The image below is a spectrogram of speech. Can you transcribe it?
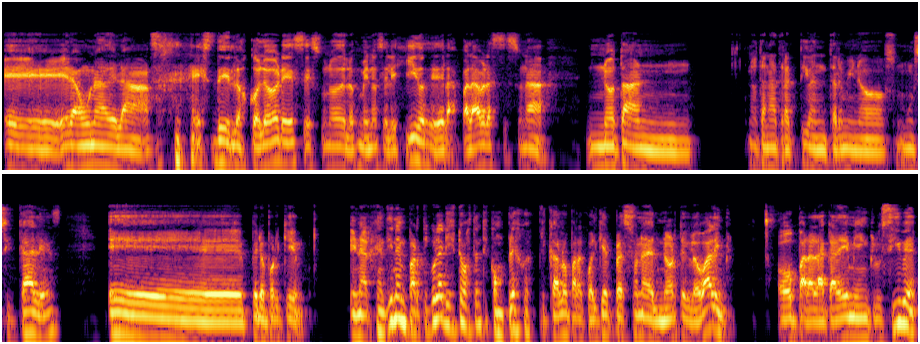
eh, era una de las, es de los colores, es uno de los menos elegidos y de las palabras es una no tan, no tan atractiva en términos musicales, eh, pero porque en Argentina en particular, y esto es bastante complejo explicarlo para cualquier persona del norte global o para la academia inclusive,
